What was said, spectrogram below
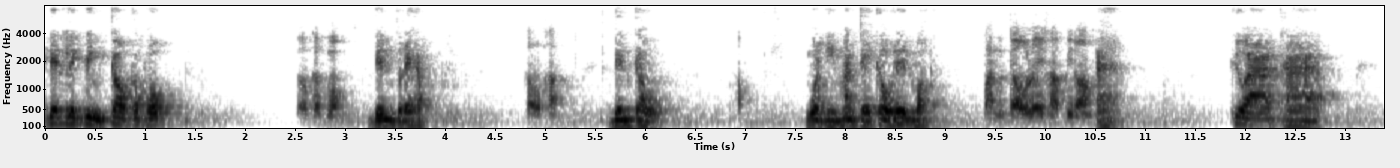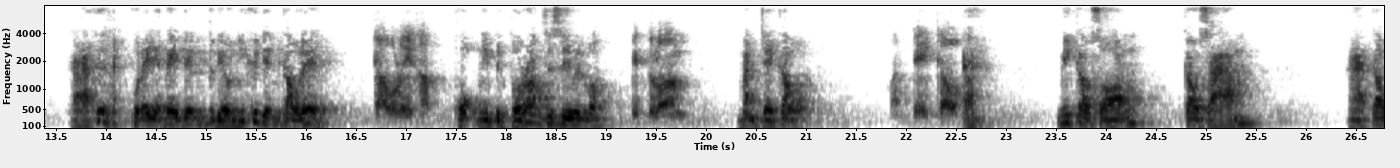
เด่นเลขวิ่งเก้ากับหกเก่ากับงกเด่นตัวไหนครับ เก่าครับ เด่นเก้าครับงวดนี้มั่นใจเก้าเล่นบ่ปั้นเก่าเลยครับพี่น้อง อ่า คือว่าถ้าถ้าคือผู้ใดอยากได้เด่นตัวเดียวนี่คือเด่นเก่าเลย เก่าเลยครับ หกนี่เป็นตัวร่องซื่อๆเป็นบ่เป็นตัวร่อง มั่นใจเก้ามันใจเก่าคอ่ารับมีเก้าสองเก้าสามห้าเก้า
